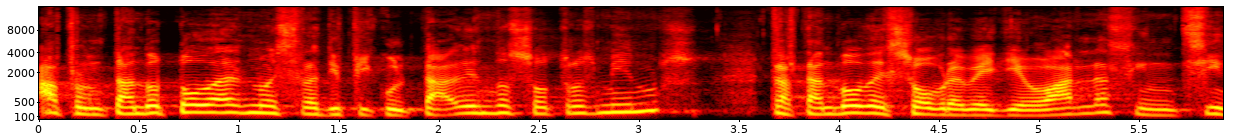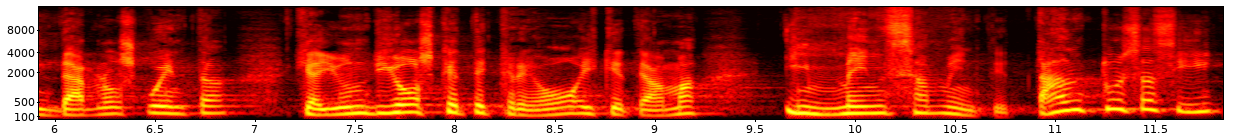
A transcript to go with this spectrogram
afrontando todas nuestras dificultades nosotros mismos, tratando de sobrellevarlas sin, sin darnos cuenta que hay un Dios que te creó y que te ama inmensamente. Tanto es así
